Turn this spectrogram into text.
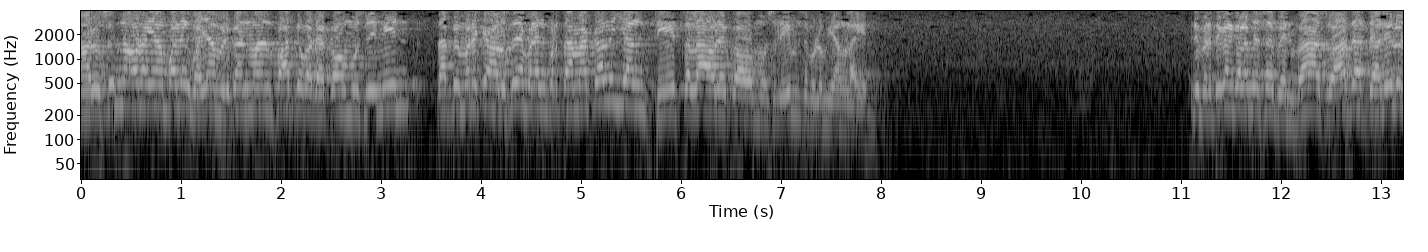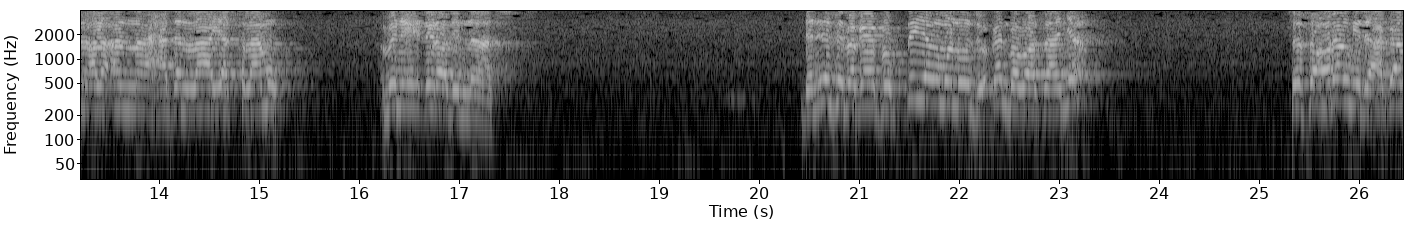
Alusnya orang yang paling banyak memberikan manfaat kepada kaum muslimin, tapi mereka harusnya paling pertama kali yang dicela oleh kaum muslim sebelum yang lain. Ini berarti kan kalamnya saya bin Bas ada dalilun ala anna ahadan la yaslamu min i'tiradin nas. Dan ini sebagai bukti yang menunjukkan bahwasanya seseorang tidak akan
